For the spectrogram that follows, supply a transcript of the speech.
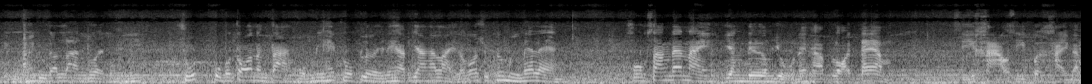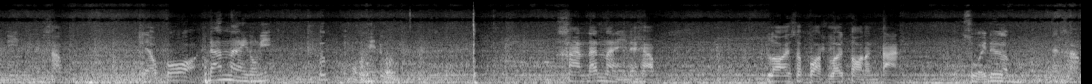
เดี๋ยวผมให้ดูด้านล่างด้วยตรงนี้ ชุดอุปกรณ์ต่างๆ ผมมีให้ครบเลยนะครับยางอะไหล่แล้วก็ชุดเครื่องมือแม่แรงโครงสร้างด้านในยังเดิมอยู่นะครับร้อยแต้ม สีขาวสีเปลือกไข่แบบนี้นะครับ แล้วก็ด้านในตรงนี้ปึ๊บผมให้ดูคานด้านในนะครับ รอยสปอตรอยต่อต่างๆ สวยเดิมนะครับ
